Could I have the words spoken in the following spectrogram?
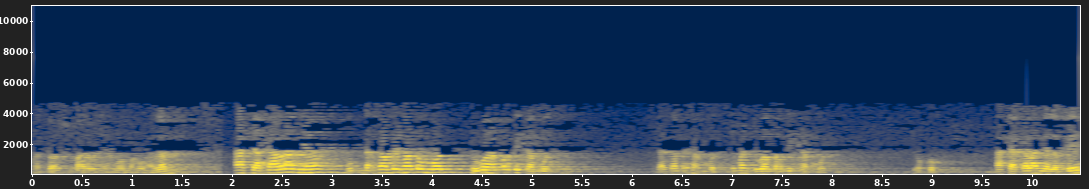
atau separuhnya Allah alam ada kalanya tidak sampai satu mut dua per tiga mut tidak sampai satu mut cuma dua per tiga mut cukup ada kalanya lebih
